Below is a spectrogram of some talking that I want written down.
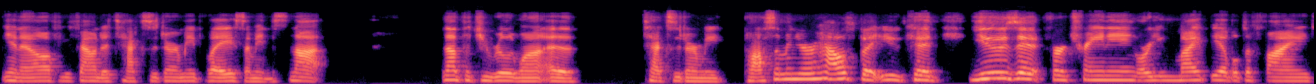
you know, if you found a taxidermy place. I mean, it's not not that you really want a taxidermy possum in your house, but you could use it for training, or you might be able to find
